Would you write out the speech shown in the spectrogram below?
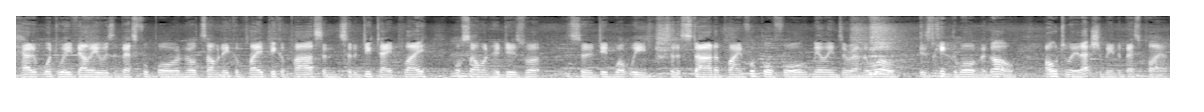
how, what do we value as the best footballer in the world? Someone who can play, pick a pass, and sort of dictate play, or mm. someone who does what sort of did what we sort of started playing football for millions around the world is kick the ball in the goal. Ultimately, that should be the best player.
